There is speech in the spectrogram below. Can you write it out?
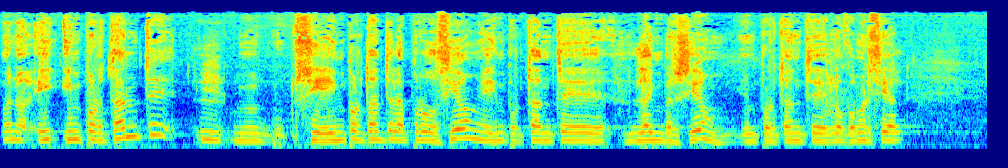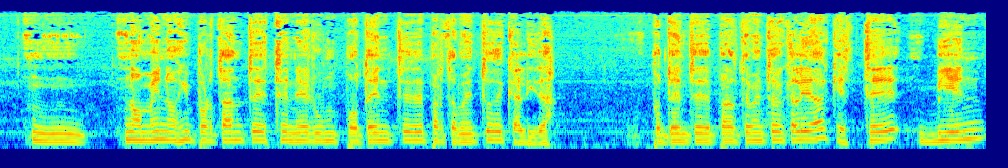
Bueno, importante, mm, si es importante la producción, es importante la inversión, es importante lo comercial, mm, no menos importante es tener un potente departamento de calidad, un potente departamento de calidad que esté bien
